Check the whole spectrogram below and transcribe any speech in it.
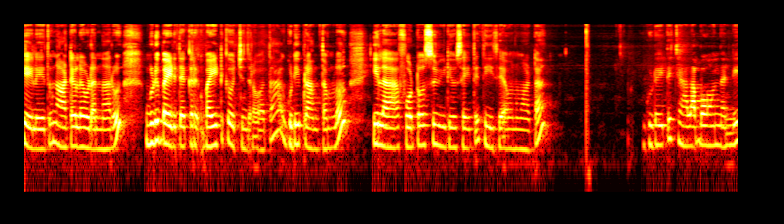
చేయలేదు. నాట్ అలౌడ్ అన్నారు గుడి బయట దగ్గర బయటికి వచ్చిన తర్వాత గుడి ప్రాంతంలో ఇలా ఫొటోస్ వీడియోస్ అయితే తీసామన్నమాట. గుడి అయితే చాలా బాగుందండి.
